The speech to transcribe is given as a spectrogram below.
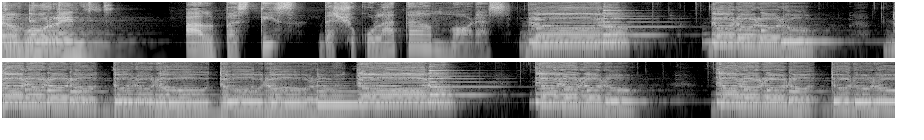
avorrits. El pastís de xocolata amb mores. Duru, durururu, durururu, dururu, dururu, duru, durururu, durururu, dururu.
